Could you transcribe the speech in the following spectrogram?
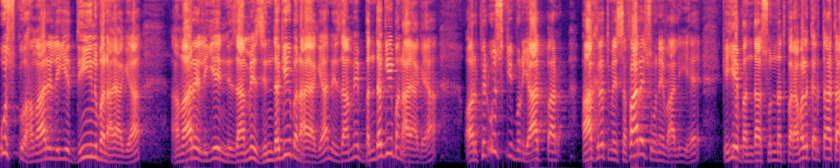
उसको हमारे लिए दीन बनाया गया, हमारे लिए निज़ाम ज़िंदगी बनाया गया, निज़ाम बंदगी बनाया गया, और फिर उसकी बुनियाद पर आखिरत में सफारिश होने वाली है कि ये बंदा सुन्नत पर अमल करता था,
